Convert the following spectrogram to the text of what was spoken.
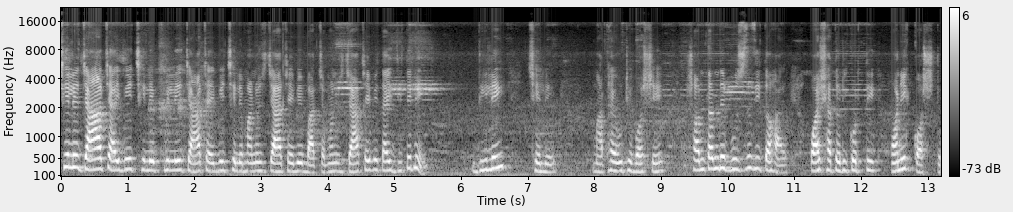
ছেলে যা চাইবে, ছেলে পেলে যা চাইবে, ছেলে মানুষ যা চাইবে, বাচ্চা মানুষ যা চাইবে, তাই দিতে নেই। দিলেই ছেলে মাথায় উঠে বসে। সন্তানদের বুঝতে দিতে হয়, পয়সা তৈরি করতে অনেক কষ্ট।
